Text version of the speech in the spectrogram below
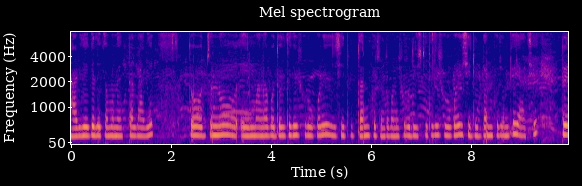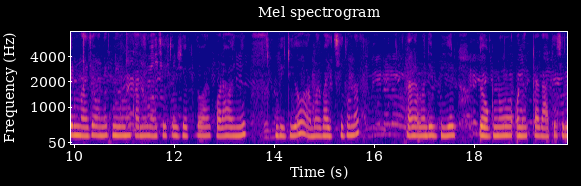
হারিয়ে গেলে কেমন একটা লাগে। তো ওর জন্য এই মালা বদল থেকে শুরু করে সিঁদুরদান পর্যন্ত মানে শুভ দৃষ্টি থেকে শুরু করে সিঁদুরদান পর্যন্তই আছে। তো এর মাঝে অনেক নিয়ম কানুন আছে, তো সেগুলো আর করা হয়নি। ভিডিও আমার ভাই ছিল না। আর আমাদের বিয়ের লগ্ন অনেকটা রাতে ছিল,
